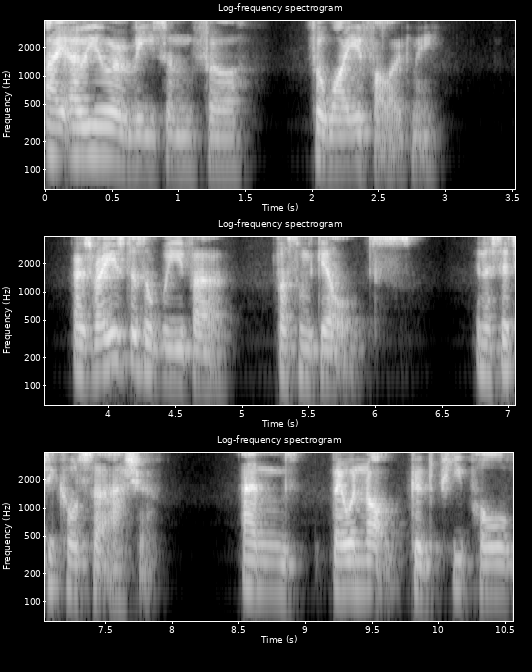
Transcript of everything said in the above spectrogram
I owe you a reason for, for why you followed me. I was raised as a weaver for some guilds in a city called Sir Asher, and they were not good people,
